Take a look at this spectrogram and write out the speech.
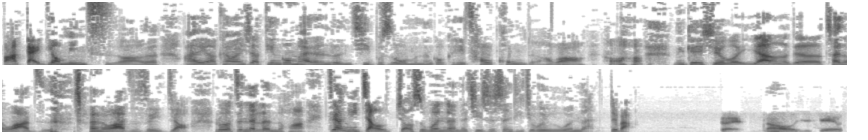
把它改掉名词啊！哎呀，开玩笑，天空牌的冷气不是我们能够可以操控的，好不好？好，你可以学我一样，那个穿着袜子 穿着袜子睡觉。如果真的冷的话，只要你脚脚是温暖的，其实身体就会温暖，对吧？对。然后一些服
